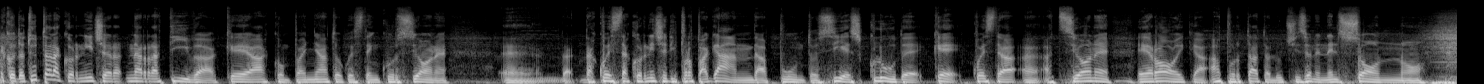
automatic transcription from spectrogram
Ecco, da tutta la cornice narrativa che ha accompagnato questa incursione, eh, da, da, questa cornice di propaganda appunto si esclude che questa eh, azione eroica ha portato all'uccisione nel sonno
